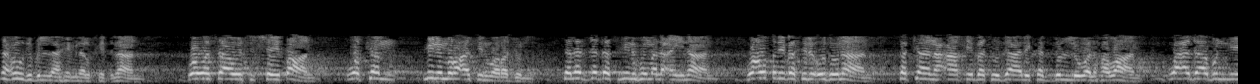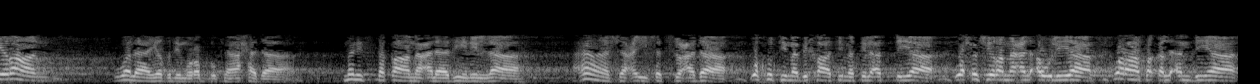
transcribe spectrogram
نعوذ بالله من الخذلان ووساوس الشيطان. وكم من امرأة ورجل تلجدت منهما العينان وأطربت الأذنان فكان عاقبة ذلك الذل والهوان وعذاب النيران. ولا يظلم ربك أحدا. من استقام على دين الله عاش عيش السعداء وختم بخاتمة الأتقياء وحشر مع الأولياء ورافق الأنبياء.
